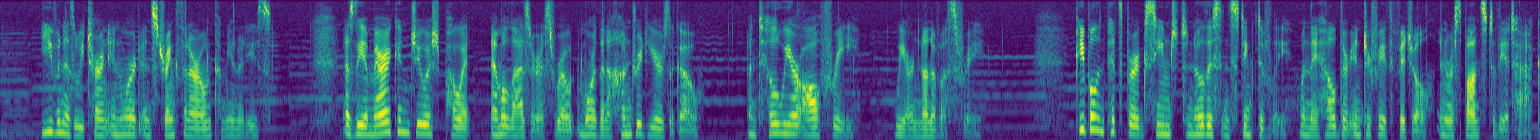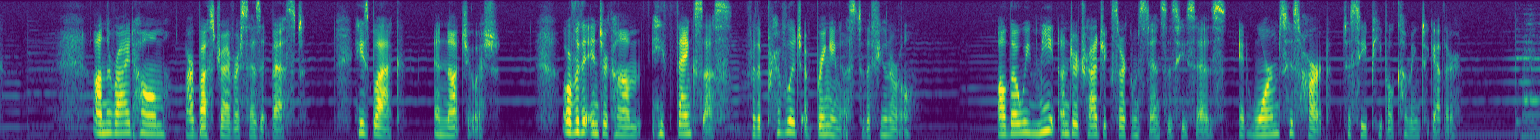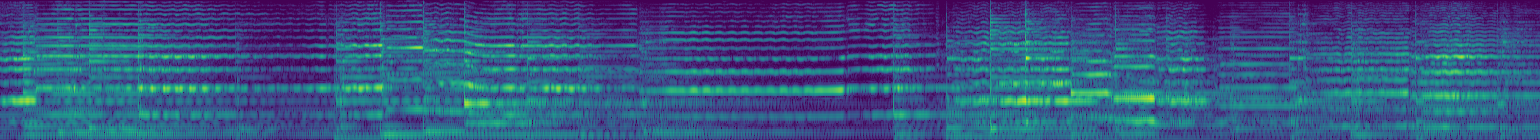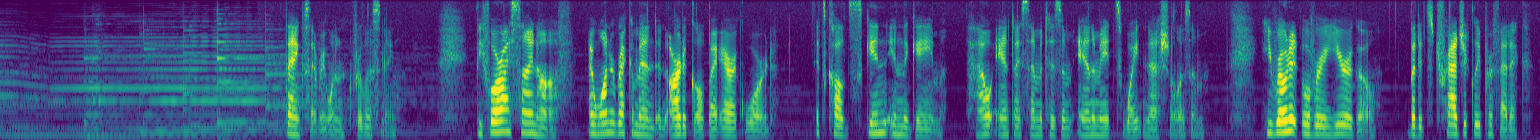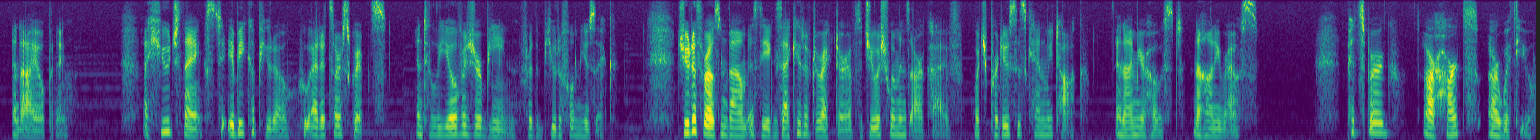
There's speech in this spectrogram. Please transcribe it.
even as we turn inward and strengthen our own communities. As the American Jewish poet Emma Lazarus wrote more than a hundred years ago, until we are all free, we are none of us free. People in Pittsburgh seemed to know this instinctively when they held their interfaith vigil in response to the attack. On the ride home, our bus driver says it best. He's black and not Jewish. Over the intercom, he thanks us for the privilege of bringing us to the funeral. Although we meet under tragic circumstances, he says, it warms his heart to see people coming together. Thanks, everyone, for listening. Before I sign off, I want to recommend an article by Eric Ward. It's called Skin in the Game How Anti Semitism Animates White Nationalism. He wrote it over a year ago, but it's tragically prophetic and eye opening. A huge thanks to Ibby Caputo, who edits our scripts, and to Liova Gerbin for the beautiful music. Judith Rosenbaum is the executive director of the Jewish Women's Archive, which produces Can We Talk, and I'm your host, Nahanni Rouse. Pittsburgh, our hearts are with you.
